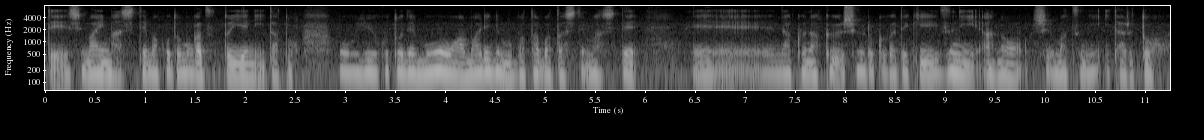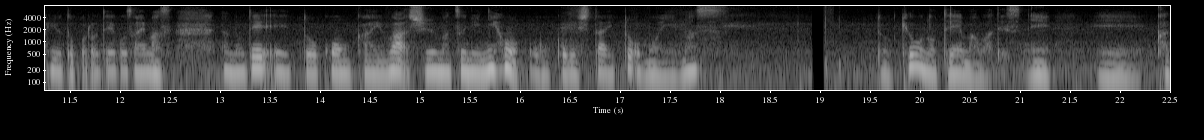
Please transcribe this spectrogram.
てしまいまして、まあ、子供がずっと家にいたということでもうあまりにもバタバタしてまして。えー、泣く泣く収録ができずにあの週末に至るというところでございます。なので、えーと、今回は週末に2本お送りしたいと思います。と今日のテーマはですね、えー、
